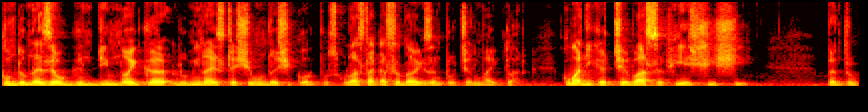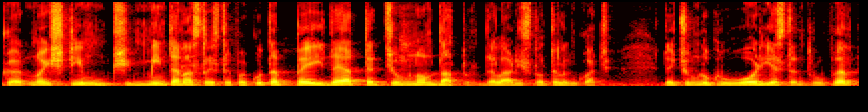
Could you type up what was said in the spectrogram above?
cum Dumnezeu gândim noi că lumina este și undă și corpuscul? Asta ca să dau exemplu cel mai clar. Cum adică ceva să fie și și? Pentru că noi știm și mintea noastră este făcută pe ideea tertium non datur, de la Aristotel încoace. Deci un lucru ori este într-un fel,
